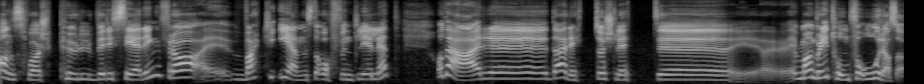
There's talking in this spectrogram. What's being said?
ansvarspulverisering fra eh, hvert eneste offentlige ledd. Og det er, eh, det er rett og slett eh, Man blir tom for ord, altså.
